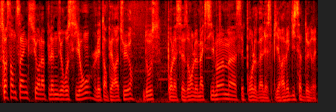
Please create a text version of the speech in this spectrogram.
65 sur la plaine du Roussillon. Les températures, douces pour la saison. Le maximum, c'est pour le Val-Espire avec 17 degrés.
